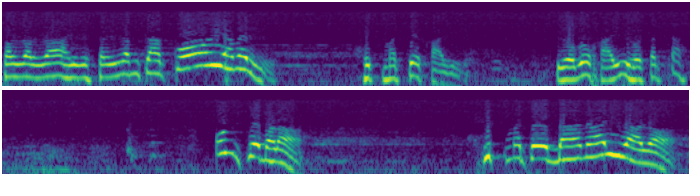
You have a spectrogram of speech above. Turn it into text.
صلی اللہ علیہ وسلم کا کوئی عمل حکمت سے خالی ہے۔ لوگوں خالی ہو سکتا ہے۔ ان سے بڑا حکمت دانائی والا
